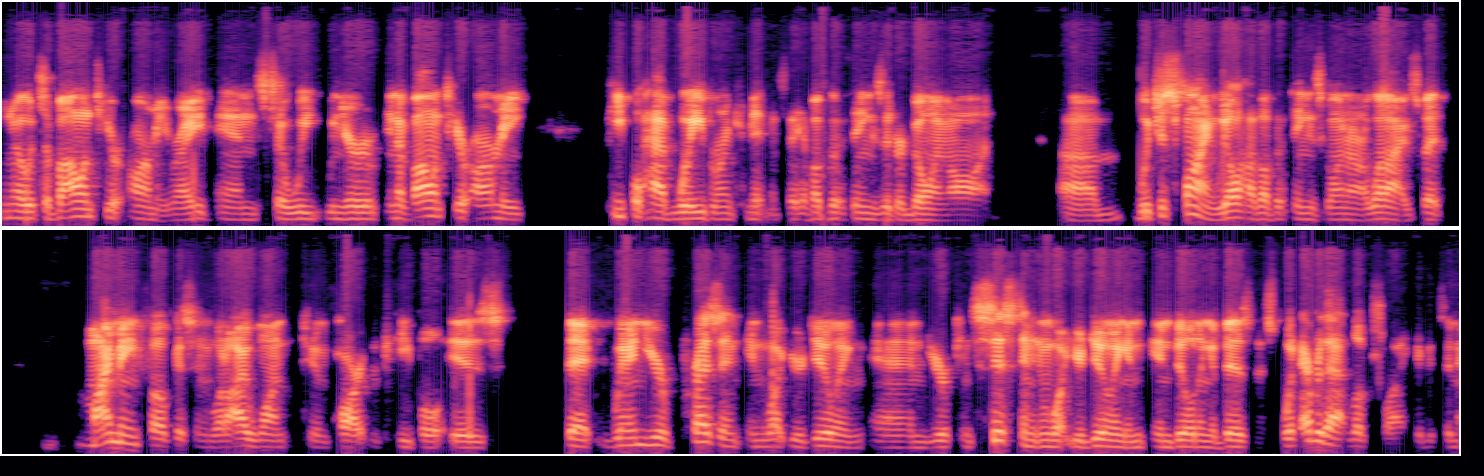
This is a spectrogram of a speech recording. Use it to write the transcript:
You know, it's a volunteer army, right? And so we, when you're in a volunteer army, people have wavering commitments. They have other things that are going on, um, which is fine. We all have other things going on in our lives, but my main focus and what I want to impart in people is that when you're present in what you're doing and you're consistent in what you're doing in, in building a business, whatever that looks like, if it's an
